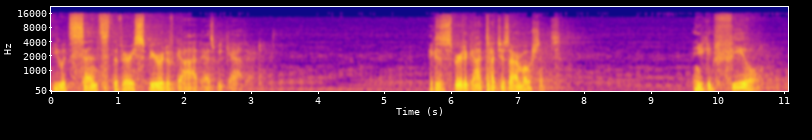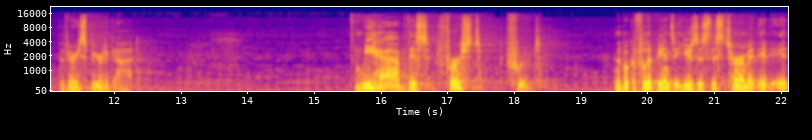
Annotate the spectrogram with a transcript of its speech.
you would sense the very Spirit of God as we gathered. Because the Spirit of God touches our emotions. And you can feel the very Spirit of God. And we have this first fruit in the book of Philippians, it uses this term it, it, it,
